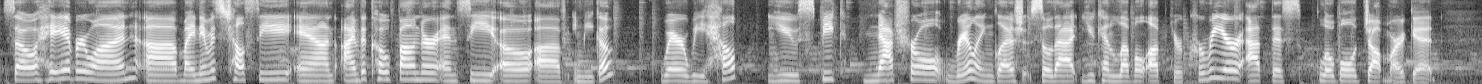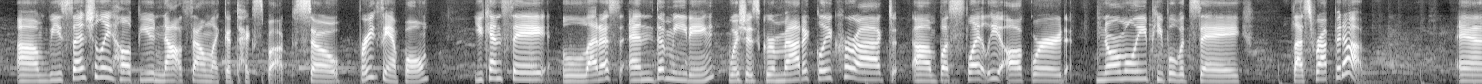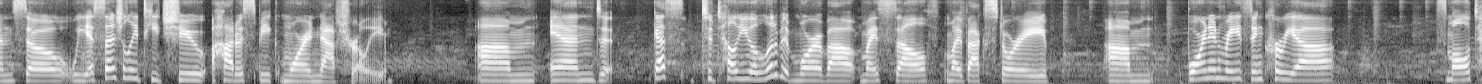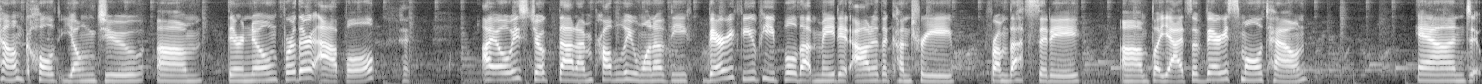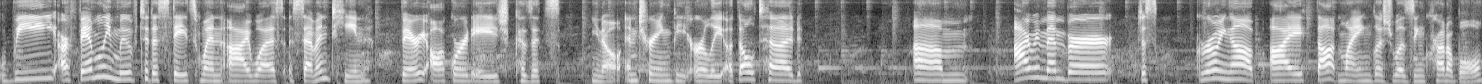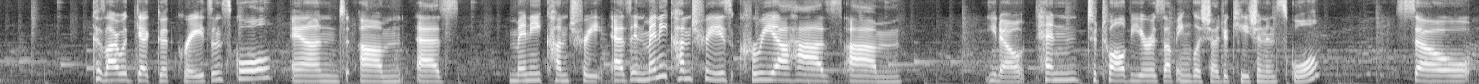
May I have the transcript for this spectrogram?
So, hey everyone, uh, my name is Chelsea, and I'm the co founder and CEO of Immigo, where we help you speak natural, real English so that you can level up your career at this global job market. Um, we essentially help you not sound like a textbook. So, for example, you can say, let us end the meeting, which is grammatically correct, um, but slightly awkward. Normally, people would say, let's wrap it up. And so we essentially teach you how to speak more naturally. Um, and guess to tell you a little bit more about myself, my backstory. Um, born and raised in Korea, small town called Yeongju. Um, they're known for their apple. I always joke that I'm probably one of the very few people that made it out of the country from that city. Um, but yeah, it's a very small town. And we, our family moved to the States when I was 17, very awkward age because it's you know, entering the early adulthood. Um, I remember just growing up, I thought my English was incredible because I would get good grades in school. And um, as many country, as in many countries, Korea has, um, you know, 10 to 12 years of English education in school. So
